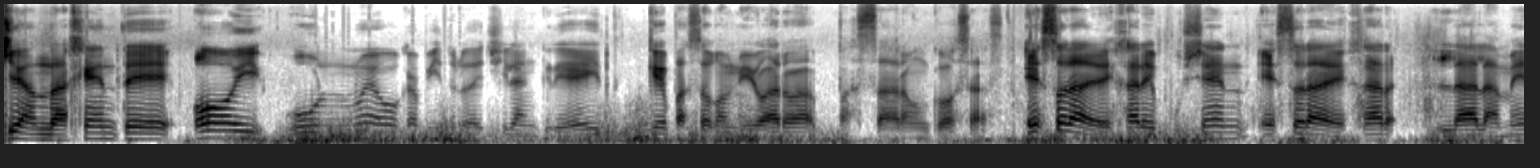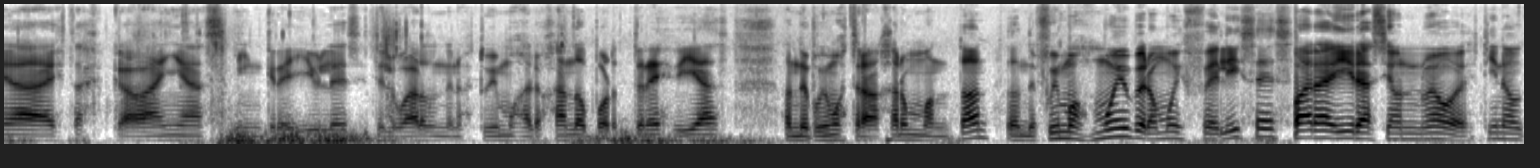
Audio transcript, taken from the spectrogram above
¿Qué onda gente? Hoy un nuevo capítulo de Chill and Create ¿Qué pasó con mi barba? Pasaron cosas Es hora de dejar Epuyén, es hora de dejar la Alameda, estas cabañas increíbles, este lugar donde nos estuvimos alojando por tres días, donde pudimos trabajar un montón, donde fuimos muy pero muy felices para ir hacia un nuevo destino.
